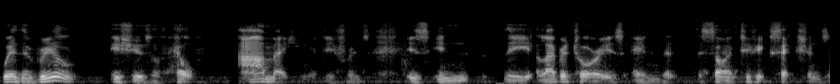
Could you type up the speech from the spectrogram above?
Where the real issues of health are making a difference is in the laboratories and the, the, scientific sections,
